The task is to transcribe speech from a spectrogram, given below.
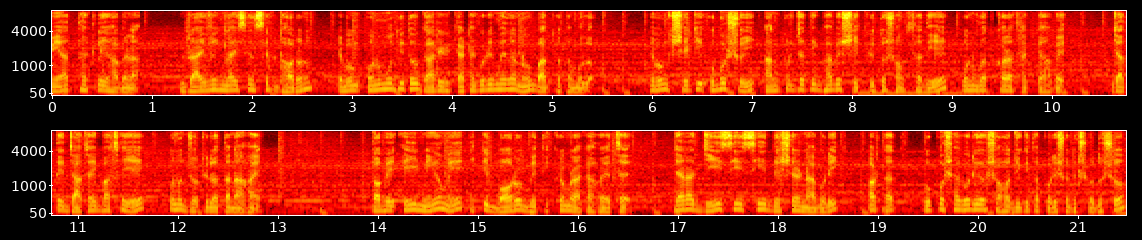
মেয়াদ থাকলেই হবে না, ড্রাইভিং লাইসেন্সের ধরন এবং অনুমোদিত গাড়ির ক্যাটাগরি মেলানো বাধ্যতামূলক। এবং সেটি অবশ্যই আন্তর্জাতিকভাবে স্বীকৃত সংস্থা দিয়ে অনুবাদ করা থাকতে হবে, যাতে যাচাই বাছাইয়ে কোনো জটিলতা না হয়। তবে এই নিয়মে একটি বড় ব্যতিক্রম রাখা হয়েছে, যারা জিসিসি দেশের নাগরিক, অর্থাৎ উপসাগরীয় সহযোগিতা পরিষদের সদস্য,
